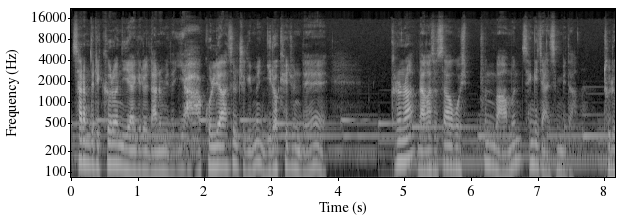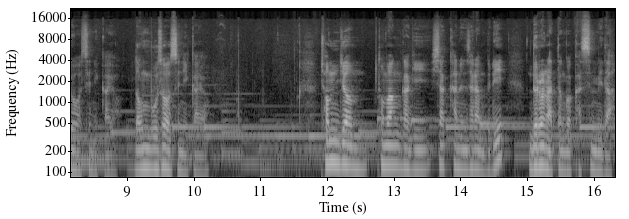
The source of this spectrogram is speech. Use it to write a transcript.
사람들이 그런 이야기를 나눕니다. 야 골리앗을 죽이면 이렇게 준대. 그러나 나가서 싸우고 싶은 마음은 생기지 않습니다. 두려웠으니까요. 너무 무서웠으니까요. 점점 도망가기 시작하는 사람들이 늘어났던 것 같습니다.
